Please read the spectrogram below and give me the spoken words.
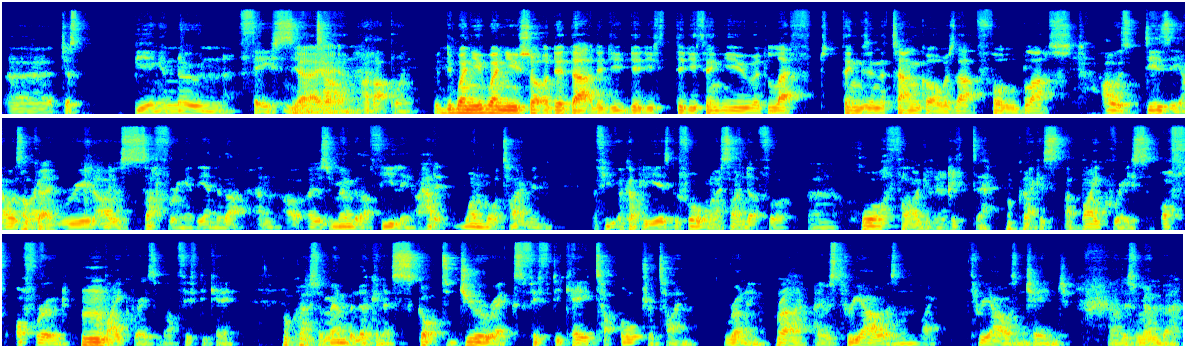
uh, just being a known face yeah, in town yeah, yeah. at that point. But when you when you sort of did that, did you did you did you think you had left things in the tank, or was that full blast? I was dizzy. I was okay. like really, I was suffering at the end of that, and I, I, just remember that feeling. I had it one more time in a few a couple of years before when I signed up for uh, Hårfagre okay. like a, a, bike race, off off road mm. bike race, about 50k. Okay. I just remember looking at Scott Jurek 50k t- ultra time running. Right. And it was three hours and like three hours and change. And I just remember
